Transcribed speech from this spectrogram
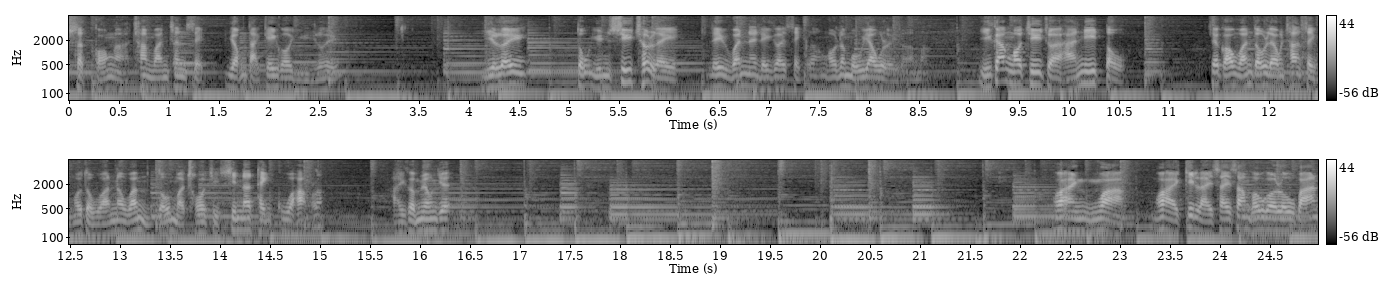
實講啊，餐揾親食，養大幾個兒女，兒女讀完書出嚟，你揾你哋嘅食咯，我都冇憂慮啦嘛。而家我志在喺呢度，即係講揾到兩餐食我就揾啦，揾唔到咪坐住先啦，聽顧客咯，係咁樣啫。我係吳華，我係傑麗細三鋪個老闆。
